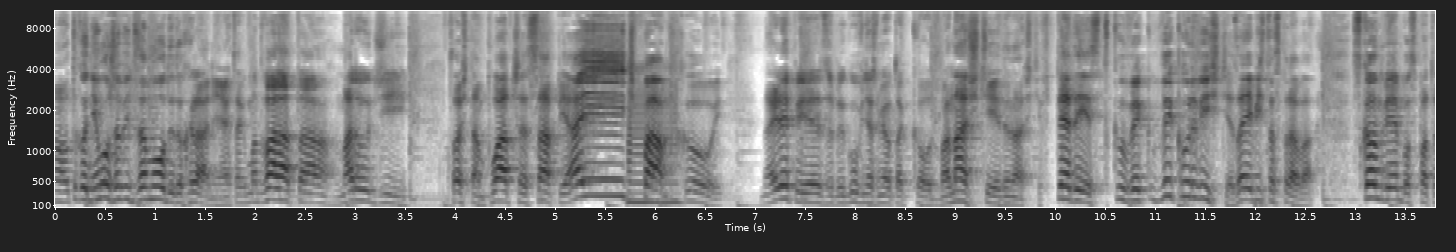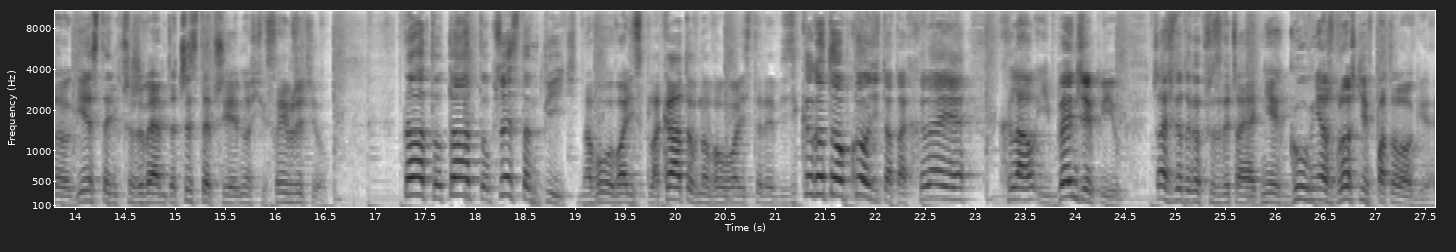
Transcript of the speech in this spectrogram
No, tylko nie może być za młody do chlania. Jak tak ma dwa lata, marudzi, coś tam płacze, sapie, a idź pam, chuj. Najlepiej jest, żeby gówniarz miał tak około 12-11. Wtedy jest ku- wy, wykurwiście, zajebista sprawa. Skąd wiem, bo z patologii jestem i przeżywałem te czyste przyjemności w swoim życiu. Tato, tato, przestań pić. Nawoływali z plakatów, nawoływali z telewizji. Kogo to obchodzi? Tata chleje, chlał i będzie pił. Trzeba się do tego przyzwyczajać. Niech gówniarz wrośnie w patologię.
